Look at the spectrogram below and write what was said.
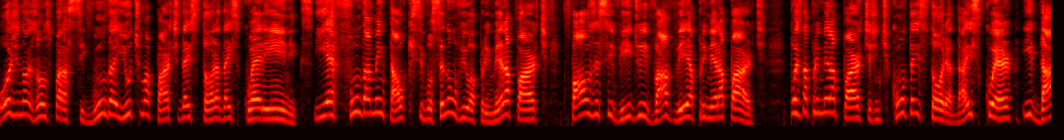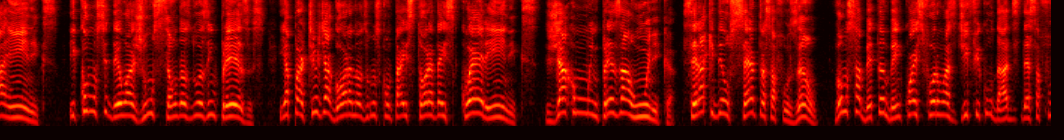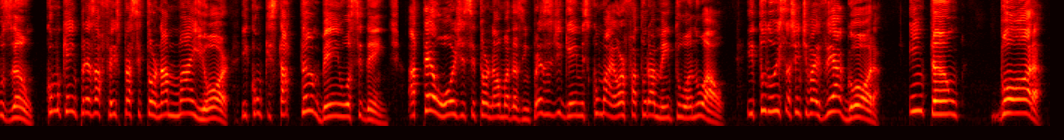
Hoje nós vamos para a segunda e última parte da história da Square Enix. E é fundamental que se você não viu a primeira parte, pause esse vídeo e vá ver a primeira parte. Pois na primeira parte a gente conta a história da Square e da Enix. E como se deu a junção das duas empresas. E a partir de agora nós vamos contar a história da Square Enix, já como uma empresa única. Será que deu certo essa fusão? Vamos saber também quais foram as dificuldades dessa fusão. Como que a empresa fez para se tornar maior e conquistar também o ocidente. Até hoje se tornar uma das empresas de games com maior faturamento anual. E tudo isso a gente vai ver agora. Então, bora!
